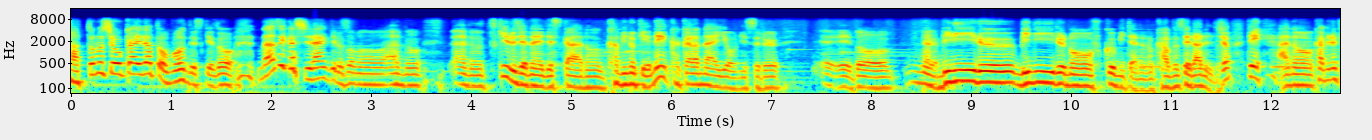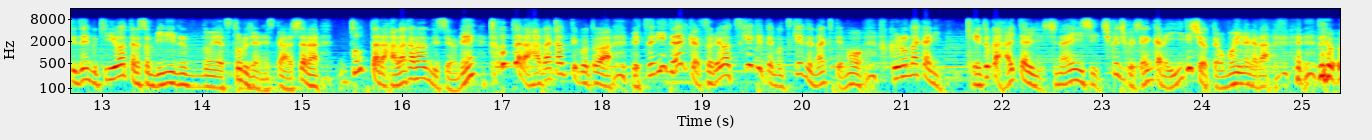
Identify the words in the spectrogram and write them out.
カットの紹介だと思うんですけど、なぜか知らんけど、その、あの、あの、尽きるじゃないですか、あの、髪の毛ね、かからないようにする。えっ、ー、と、なんかビニール、ビニールの服みたいなの被せられるでしょ？で、あの、髪の毛全部切り終わったらそのビニールのやつ取るじゃないですか。したら、取ったら裸なんですよね。取ったら裸ってことは、別になんかそれはつけててもつけてなくても、服の中に毛とか入ったりしないし、チクチクしてんからいいでしょって思いながら、でも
